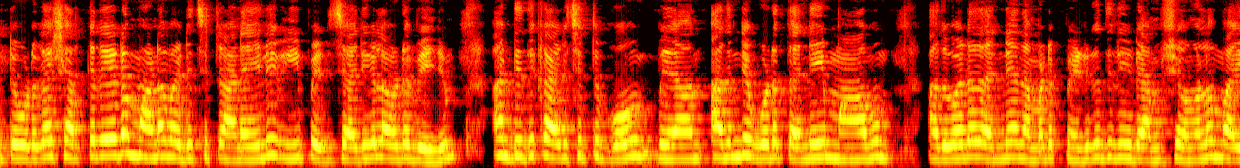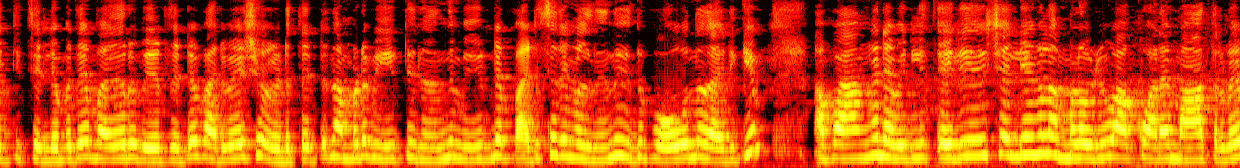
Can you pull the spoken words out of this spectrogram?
ഇട്ട് കൊടുക്കുക. ശർക്കരയുടെ മണം അടിച്ചിട്ടാണെങ്കിലും ഈ പെരിച്ചാരികൾ അവിടെ വരും. അണ്ട് ഇത് കഴിച്ചിട്ട് പോകും അതിന്റെ കൂടെ തന്നെ ഈ മാവും അതുപോലെ തന്നെ നമ്മുടെ മെഴുകുതിരിയുടെ അംശങ്ങളും വയറ്റി ചെല്ലുമ്പോഴത്തേ വയറ് വീർത്തിട്ട് പരവേഷം എടുത്തിട്ട് നമ്മുടെ വീട്ടിൽ നിന്ന് വീടിന്റെ പരിസരങ്ങളിൽ നിന്ന് ഇത് പോകുന്നതായിരിക്കും. അപ്പോൾ അങ്ങനെ വലിയ എലി ശല്യങ്ങൾ നമ്മൾ ഒഴിവാക്കുവാണെങ്കിൽ മാത്രമേ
